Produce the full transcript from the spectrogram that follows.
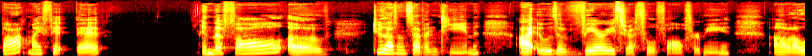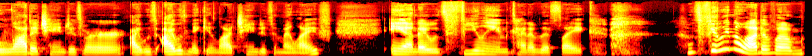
bought my Fitbit in the fall of 2017. Uh, it was a very stressful fall for me. Uh, a lot of changes were I was I was making a lot of changes in my life, and I was feeling kind of this like I was feeling a lot of um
